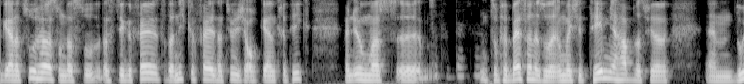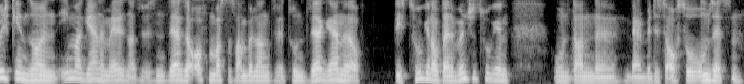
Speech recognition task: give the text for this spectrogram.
gerne zuhörst und dass du, dass es dir gefällt oder nicht gefällt. Natürlich auch gern Kritik, wenn irgendwas äh, Zu verbessern. zu verbessern ist oder irgendwelche Themen ihr habt, was wir ähm, durchgehen sollen, immer gerne melden. Also wir sind sehr, sehr offen, was das anbelangt. Wir tun sehr gerne auf dich zugehen, auf deine Wünsche zugehen und dann äh, werden wir das auch so umsetzen.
